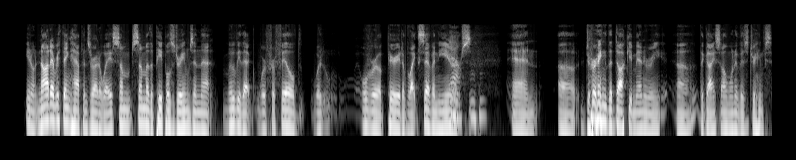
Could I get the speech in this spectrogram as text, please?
you know not everything happens right away. Some some of the people's dreams in that movie that were fulfilled were over a period of like seven years Yeah. mhm. And uh, during the documentary, uh, the guy saw one of his dreams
